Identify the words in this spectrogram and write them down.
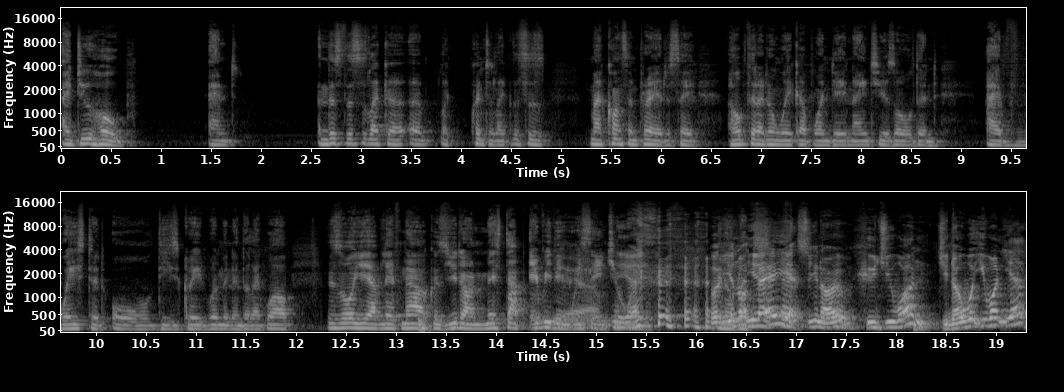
I do hope, and and this this is like a, a like Quinton, like this is my constant prayer to say, I hope that I don't wake up one day 90 years old and I've wasted all these great women and they're like, well, this is all you have left now because you done messed up everything we sent you. way. But you're not there yet, so you know who do you want? Do you know what you want yet?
